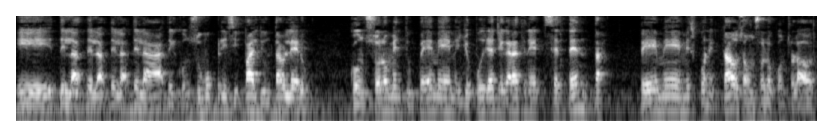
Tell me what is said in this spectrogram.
eh, de la, de la, de la, de la, del consumo principal de un tablero con solamente un PMM, yo podría llegar a tener 70 PMMs conectados a un solo controlador.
